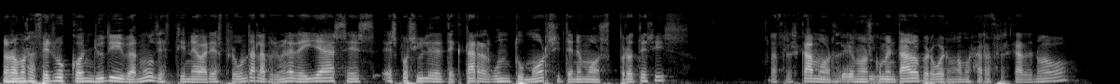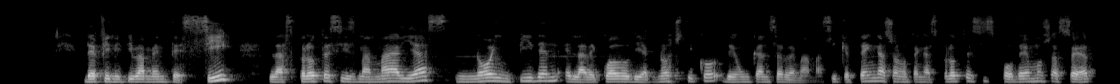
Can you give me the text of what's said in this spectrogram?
Nos vamos a Facebook con Judy Bermúdez. Tiene varias preguntas. La primera de ellas es, ¿es posible detectar algún tumor si tenemos prótesis? Refrescamos, hemos comentado, pero bueno, vamos a refrescar de nuevo. Definitivamente sí. Las prótesis mamarias no impiden el adecuado diagnóstico de un cáncer de mama. Así que tengas o no tengas prótesis, podemos hacer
